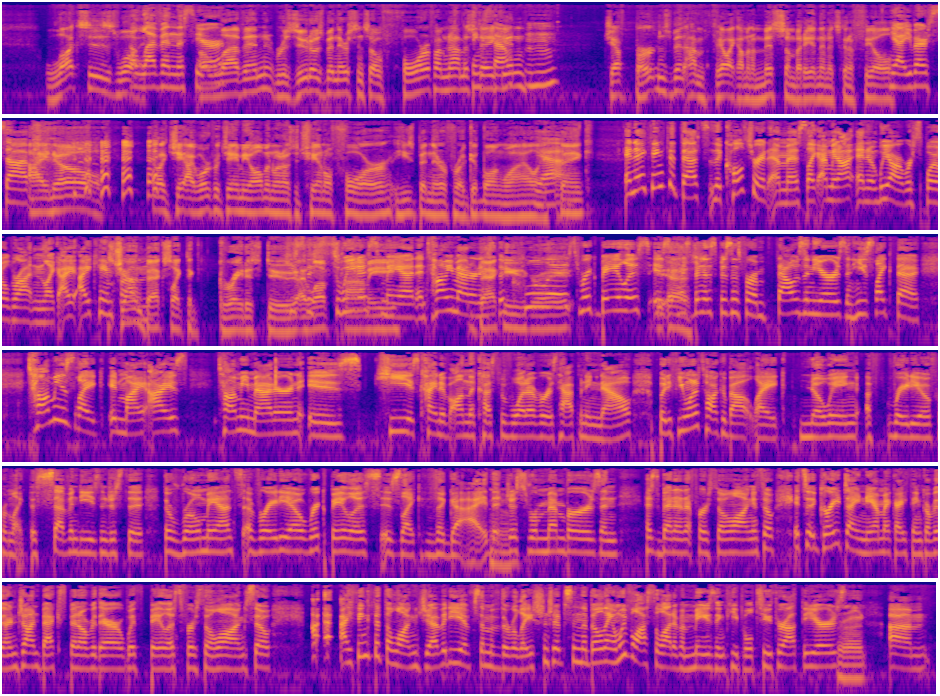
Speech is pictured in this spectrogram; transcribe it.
Lux is what? 11 this year. 11. Rizzuto's been there since 04, if I'm not Think so. mistaken. Mm-hmm. Jeff Burton's been. I feel like I'm going to miss somebody, and then it's going to feel. Yeah, you better stop. I know. like J- I worked with Jamie Allman when I was at Channel 4. He's been there for a good long while, Yeah. I think. and I think that that's the culture at Emmis. Like, I mean, I, and we are we're spoiled rotten. Like, I, I came John from. Beck's like the greatest dude. He's I the love sweetest Tommy. man, and Tommy Mattern is the coolest. great. Rick Balis is, Yes. has been in this business for a thousand years, and he's like the Tommy's like in my eyes. Tommy Mattern is he is kind of on the cusp of whatever is happening now. But if you want to talk about like knowing a radio from like the 70s and just the the romance of radio, Rick Balis is like the guy that just remembers and has been in it for so long. And so it's a great dynamic, I think, over there. And John Beck's been over there with Balis for so long. So I, I think that the longevity of some of the relationships in the building, and we've lost a lot of amazing people too throughout the years. Right. Um,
